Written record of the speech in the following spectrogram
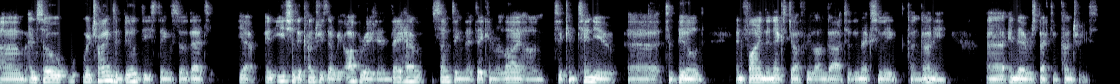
um, and so we're trying to build these things so that, yeah, in each of the countries that we operate in, they have something that they can rely on to continue uh, to build and find the next Geoffrey Langat or the next Sule Kangani uh, in their respective countries.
